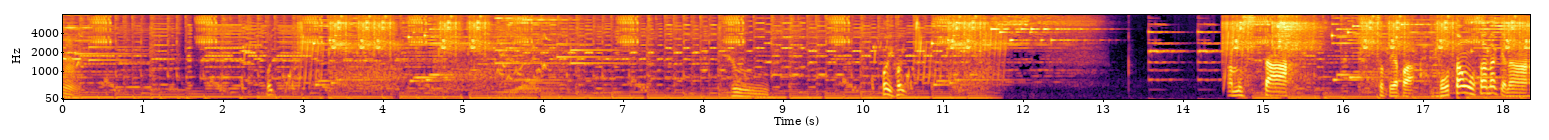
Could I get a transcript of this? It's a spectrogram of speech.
うん。ほい。ふうほいほいあミスったちょっとやっぱボタン押さなきゃな。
